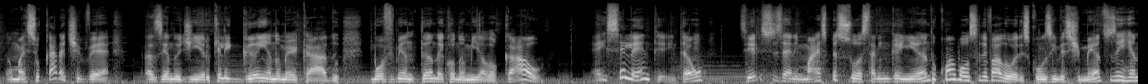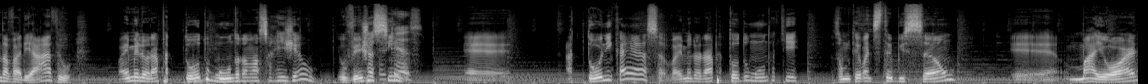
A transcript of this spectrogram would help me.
Então, mas se o cara tiver trazendo o dinheiro que ele ganha no mercado, movimentando a economia local, é excelente. Então, se eles fizerem mais pessoas estarem ganhando com a bolsa de valores, com os investimentos em renda variável, vai melhorar para todo mundo na nossa região. Eu vejo assim. É, a tônica é essa, vai melhorar para todo mundo aqui. Nós vamos ter uma distribuição é, maior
